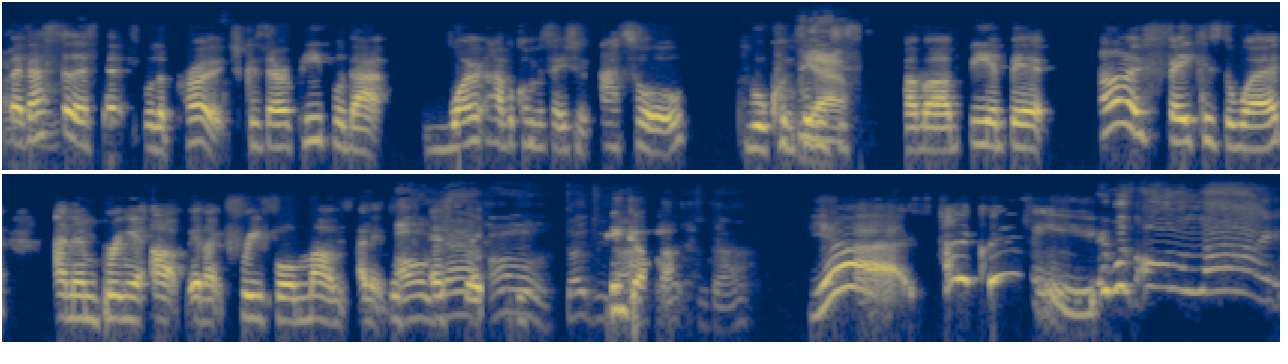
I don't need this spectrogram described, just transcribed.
But that's Um, still a sensible approach because there are people that won't have a conversation at all, will continue Yeah. to see each other, be a bit, I don't know, fake is the word, and then bring it up in like three, four months, and it just oh yeah, escalates. oh don't do bigger. that, don't do that. Yeah, it's kind of crazy. It was all a lie.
